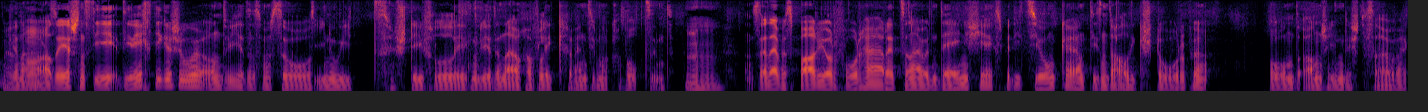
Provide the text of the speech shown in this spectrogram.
Wenn Genau. du- Also erstens die, die richtigen Schuhe und wie, dass man so Inuit-Stiefel irgendwie dann auch kann flicken wenn sie mal kaputt sind. Mhm. Es hat eben ein paar Jahre vorher hat's dann auch eine dänische Expedition gegeben und die sind alle gestorben. Und anscheinend ist das auch wegen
